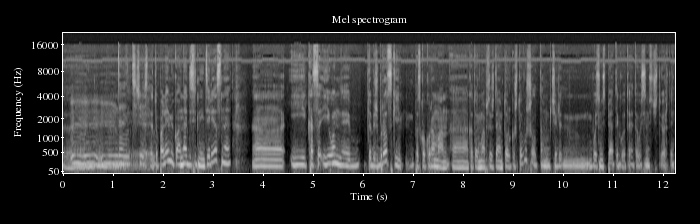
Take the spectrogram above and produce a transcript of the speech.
э, да, интересно. эту полемику. Она действительно интересная. Э, И, каса- и он, э, то бишь Бродский, поскольку роман, который мы обсуждаем, только что вышел, там через м, 85-й год, а это 84-й,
